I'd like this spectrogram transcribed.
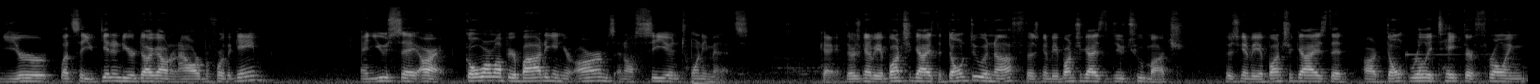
you're, let's say you get into your dugout an hour before the game and you say, all right, go warm up your body and your arms, and I'll see you in 20 minutes. Okay, there's going to be a bunch of guys that don't do enough. There's going to be a bunch of guys that do too much. There's going to be a bunch of guys that are don't really take their throwing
